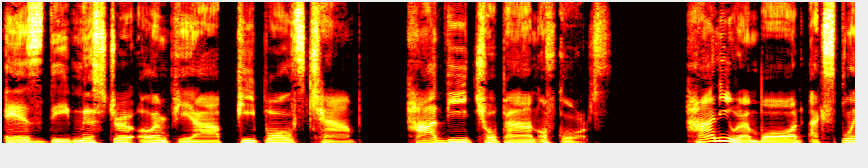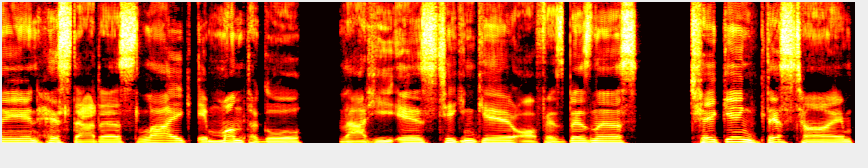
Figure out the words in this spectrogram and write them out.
is the Mr. Olympia People's Champ? Hadi Choopan, of course. Hani Rambod explained his status like a month ago that he is taking care of his business, taking this time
